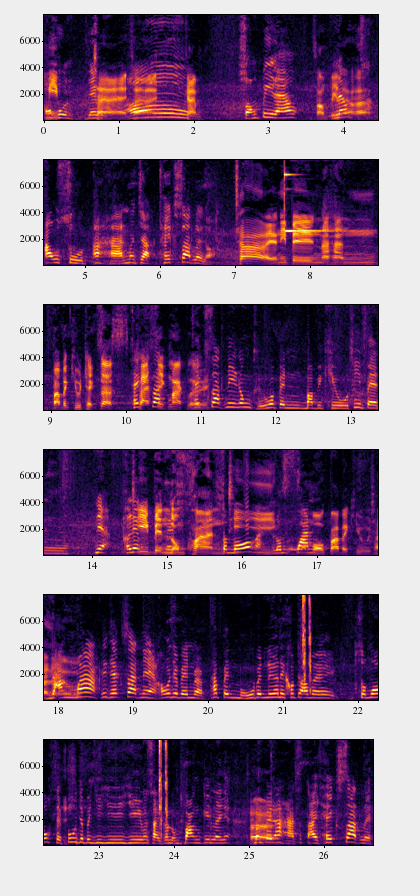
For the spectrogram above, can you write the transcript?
ของคุณเดวิดใช่ใช่อ๋อครับ สองปีแล้วสองปีแล้วครับ เอาสูตรอาหารมาจากเท็กซัสเลยเหรอ ใช่ อันนี้เป็นอาหารบาร์บีคิวเท็กซัสเท็กคลาสซัสสิกมากเลย เท็กซัสนี่ต้องถือว่าเป็นบาร์บีคิวที่เป็นเนี่ยเขาเรียกที่เป็นลมควันสโมกอะที่ลมควันสโมกบาร์บีคิวใช่แล้วดังมากที่เท็กซัสเนี่ยเขาก็จะเป็นแบบถ้าเป็นหมูเป็นเนื้อเนี่ยเขาจะเอาไปสโมกเสร็จปุ๊บจะไปยียียีมาใส่ขนมปังกินอะไรเงี้ยมันเป็นอาหารสไตล์เท็กซัสเลย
